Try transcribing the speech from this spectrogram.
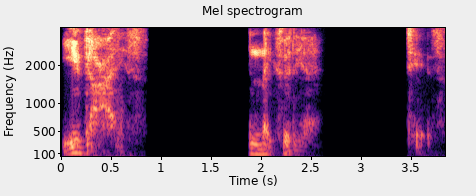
you guys in the next video. Cheers.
